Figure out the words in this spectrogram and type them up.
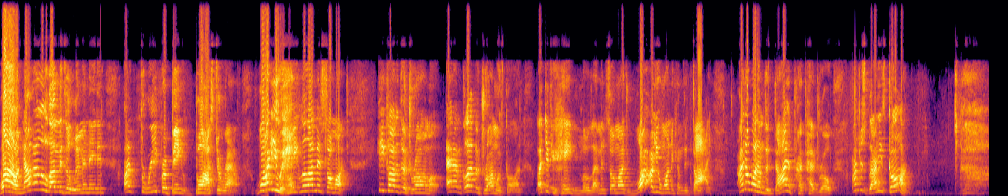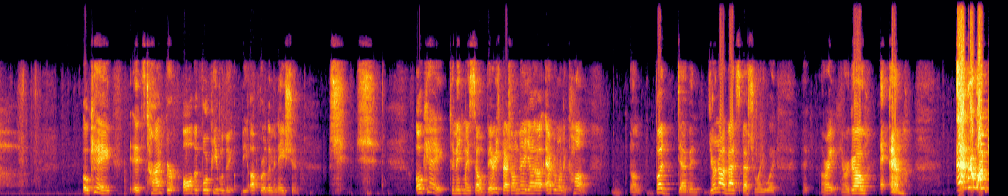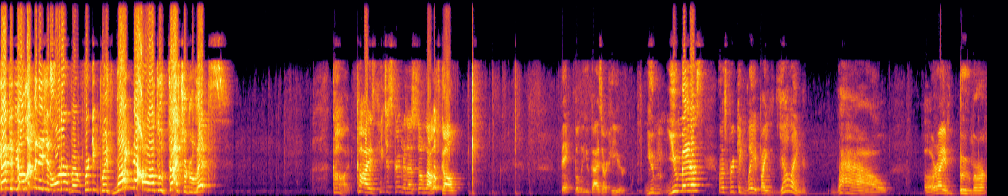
Wow, now that Lululemon's eliminated, I'm three for being bossed around. Why do you hate Lululemon so much? He called it the drama, and I'm glad the drama's gone. Like if you hate Lululemon so much, why are you wanting him to die? I don't want him to die, Pedro. I'm just glad he's gone. okay, it's time for all the four people to be up for elimination. Okay, to make myself very special, I'm gonna yell out everyone to come. Um, but Devin, you're not that special anyway. Alright, here we go. Everyone get to the elimination order freaking place right now or else you'll die, Sugar Lips! God, guys, he just screamed at us so loud. Let's go. Thankfully, you guys are here. You you made us us freaking late by yelling. Wow. Alright, boomer.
